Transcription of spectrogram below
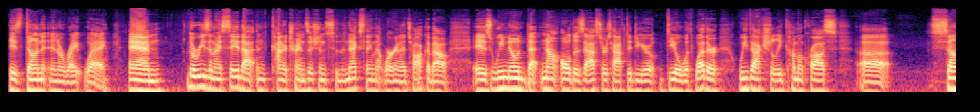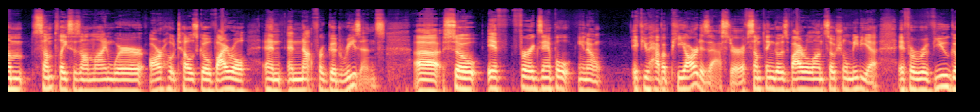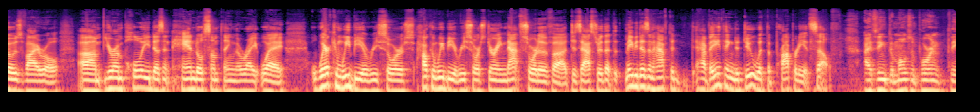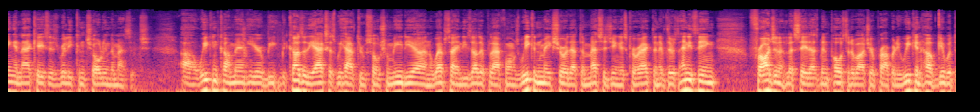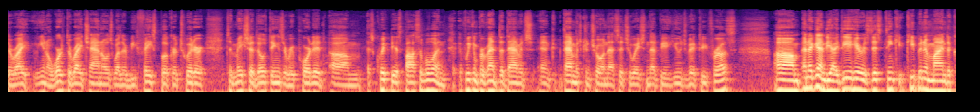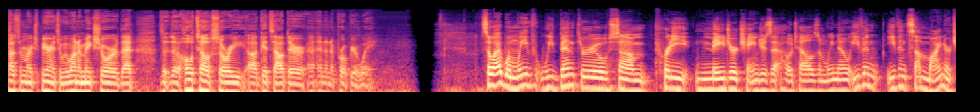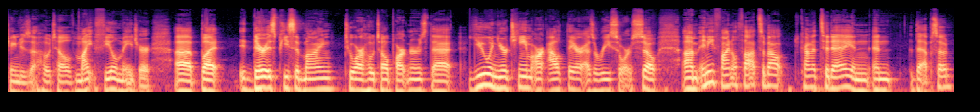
is done in a right way. And the reason I say that and kind of transitions to the next thing that we're going to talk about is we know that not all disasters have to deal deal with weather. We've actually come across uh, some some places online where our hotels go viral and and not for good reasons. Uh, so if, for example, you know if you have a PR disaster, if something goes viral on social media, if a review goes viral, um, your employee doesn't handle something the right way, where can we be a resource? How can we be a resource during that sort of uh, disaster that maybe doesn't have to have anything to do with the property itself? I think the most important thing in that case is really controlling the message. Uh, we can come in here be, because of the access we have through social media and the website and these other platforms. We can make sure that the messaging is correct, and if there's anything fraudulent, let's say, that's been posted about your property, we can help get with the right, you know, work the right channels, whether it be Facebook or Twitter, to make sure those things are reported um, as quickly as possible. And if we can prevent the damage and damage control in that situation, that'd be a huge victory for us. Um, and again, the idea here is just think, keeping in mind the customer experience, and we want to make sure that the, the hotel story uh, gets out there in an appropriate way. So Edwin, we've we've been through some pretty major changes at hotels, and we know even even some minor changes at hotels might feel major, uh, but there is peace of mind to our hotel partners that you and your team are out there as a resource. So, um, any final thoughts about kind of today and and the episode?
